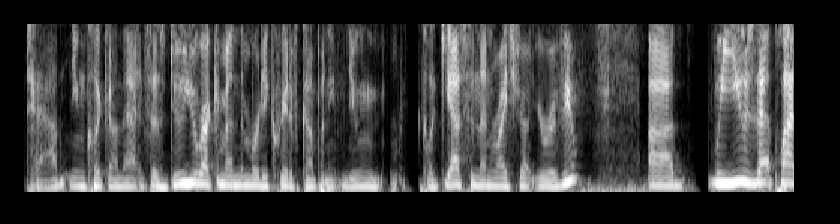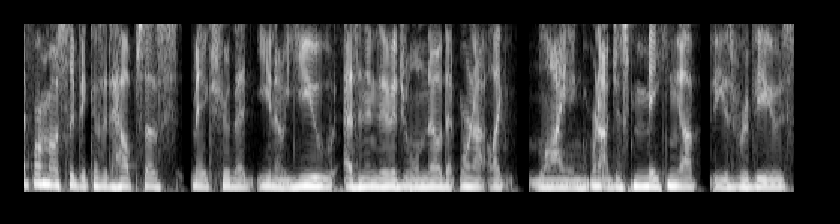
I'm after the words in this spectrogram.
tab. You can click on that. It says, Do you recommend the Murdy Creative Company? You can click yes and then write out your review. Uh, we use that platform mostly because it helps us make sure that you know you as an individual know that we're not like lying we're not just making up these reviews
